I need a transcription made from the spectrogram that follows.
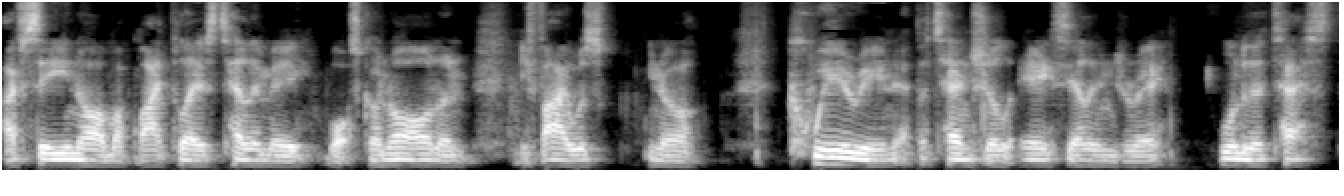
I've seen all my, my players telling me what's going on, and if I was, you know, querying a potential ACL injury, one of the tests,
